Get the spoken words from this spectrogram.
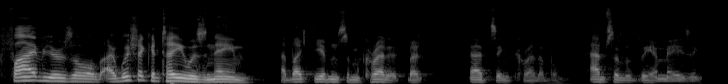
Five years old. I wish I could tell you his name. I'd like to give him some credit, but that's incredible. Absolutely amazing.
